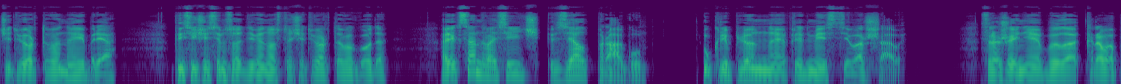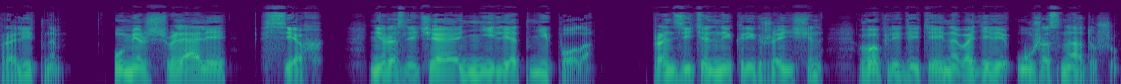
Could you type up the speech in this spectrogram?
4 ноября 1794 года Александр Васильевич взял Прагу, укрепленное предместье Варшавы. Сражение было кровопролитным, умерщвляли всех, не различая ни лет, ни пола. Пронзительный крик женщин, вопли детей наводили ужас на душу.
